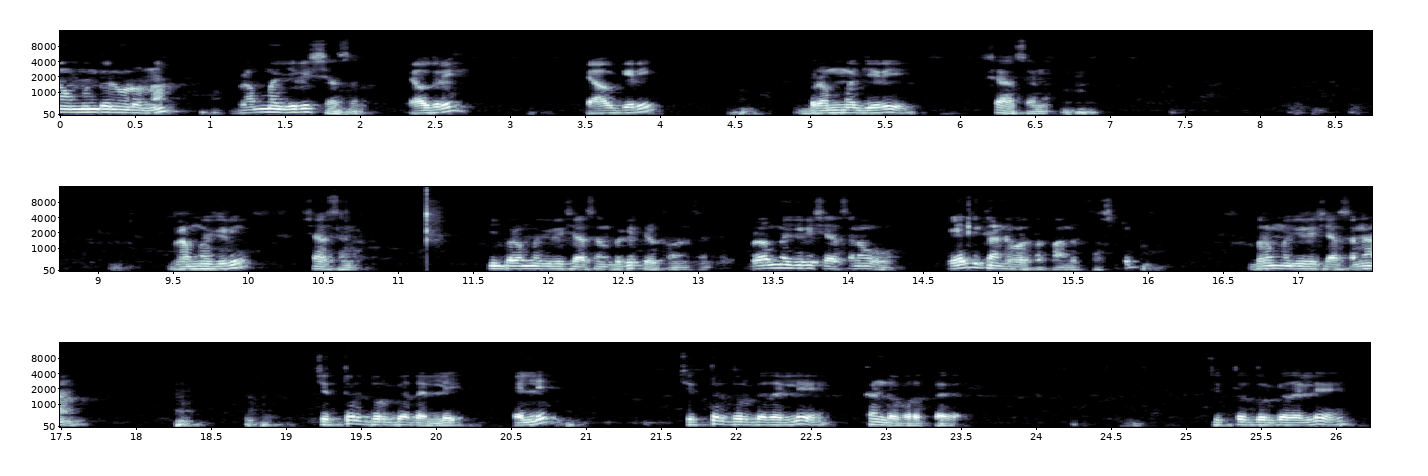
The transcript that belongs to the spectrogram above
ನಾವು ಮುಂದೆ ನೋಡೋಣ. ಬ್ರಹ್ಮಗಿರಿ ಶಾಸನ. ಯಾವುದ್ರಿ? ಯಾವ ಗಿರಿ ಬ್ರಹ್ಮಗಿರಿ ಶಾಸನ. ಬ್ರಹ್ಮಗಿರಿ ಶಾಸನ. ಈ ಬ್ರಹ್ಮಗಿರಿ ಶಾಸನ ಬಗ್ಗೆ ತಿಳ್ಕೊಂಡು ಸಂತೆ. ಬ್ರಹ್ಮಗಿರಿ ಶಾಸನವು ಎಲ್ಲಿ ಕಂಡು ಬರ್ತಪ್ಪ ಅಂದ್ರೆ ಫಸ್ಟ್ ಬ್ರಹ್ಮಗಿರಿ ಶಾಸನ ಚಿತ್ರದುರ್ಗದಲ್ಲಿ. ಎಲ್ಲಿ? ಚಿತ್ರದುರ್ಗದಲ್ಲಿ ಕಂಡುಬರುತ್ತದೆ ಚಿತ್ರದುರ್ಗದಲ್ಲಿ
